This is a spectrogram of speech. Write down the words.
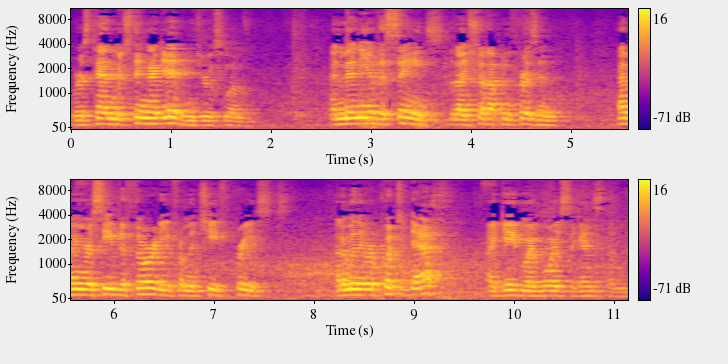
Verse 10 Which thing I did in Jerusalem, and many of the saints that I shut up in prison, having received authority from the chief priests. And when they were put to death, I gave my voice against them.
